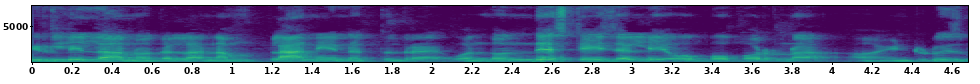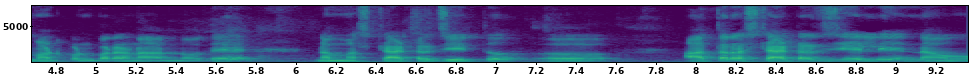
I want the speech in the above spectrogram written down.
ಇರಲಿಲ್ಲ ಅನ್ನೋದಲ್ಲ. ನಮ್ಮ ಪ್ಲ್ಯಾನ್ ಏನಂತಂದರೆ, ಒಂದೊಂದೇ ಸ್ಟೇಜಲ್ಲಿ ಒಬ್ಬೊಬ್ಬರನ್ನ ಇಂಟ್ರೊಡ್ಯೂಸ್ ಮಾಡ್ಕೊಂಡು ಬರೋಣ ಅನ್ನೋದೇ ನಮ್ಮ ಸ್ಟ್ರಾಟಜಿ ಇತ್ತು. ಆ ಥರ ಸ್ಟ್ರಾಟರ್ಜಿಯಲ್ಲಿ ನಾವು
